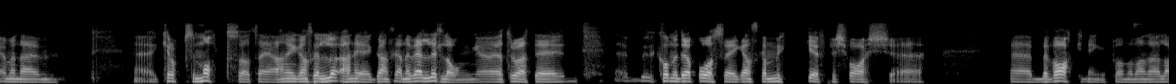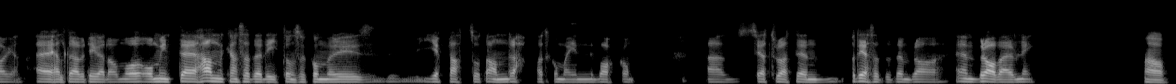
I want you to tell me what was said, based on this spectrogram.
jag menar, kroppsmått så att säga. Han är ganska, han är ganska, han är väldigt lång. Jag tror att det kommer dra på sig ganska mycket försvars Eh, bevakning från de andra lagen. Jag är helt övertygad om. Och om inte han kan sätta dit dem så kommer det ge plats åt andra att komma in bakom. Eh, så jag tror att det är en, på det sättet en bra, en bra värvning. Ja,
